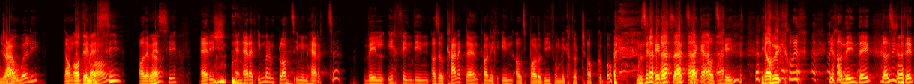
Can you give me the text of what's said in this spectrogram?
Ja. ciao Ueli. Danke Ade vielmals. Messi. Ade Ja. Messi. Er, ist, er hat immer einen Platz in meinem Herzen, weil ich finde ihn, also kennengelernt habe ich ihn als Parodie von Victor Giacomo, muss ich ehrlich gesagt sagen, als Kind. Ja, wirklich. Ich habe ihn dort, das ist dort,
